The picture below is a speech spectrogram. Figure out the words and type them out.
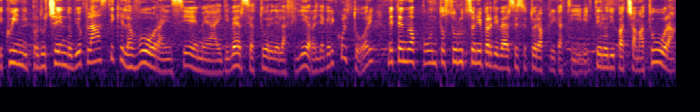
e quindi producendo bioplastiche lavora insieme ai diversi attori della filiera, gli agricoltori, mettendo a punto soluzioni per diversi settori applicativi. Il telo di pacciamatura,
